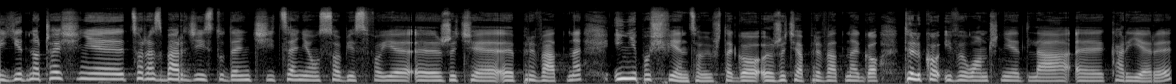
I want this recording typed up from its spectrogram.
Jednocześnie coraz bardziej studenci cenią sobie swoje życie prywatne i nie poświęcą już tego życia prywatnego tylko i wyłącznie wyłącznie dla kariery.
